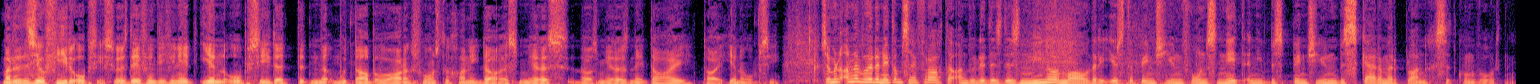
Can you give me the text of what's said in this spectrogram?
maar dit is jou vier opsies. So is definitief nie net een opsie dat dit moet na bewaringsfonds toe gaan nie. Daar is meer as daar's meer as net daai daai een opsie. So met ander woorde net om sy vraag te antwoord, dit is dis nie normaal dat die eerste pensioenfonds net in die pensioenbeskermerplan gesit kon word nie.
